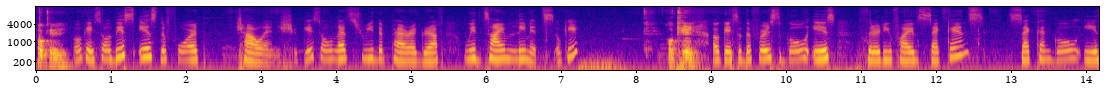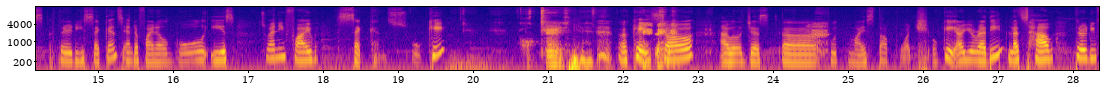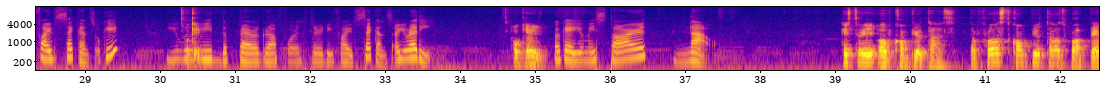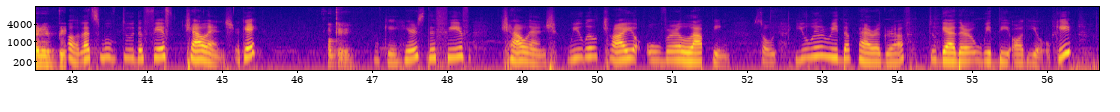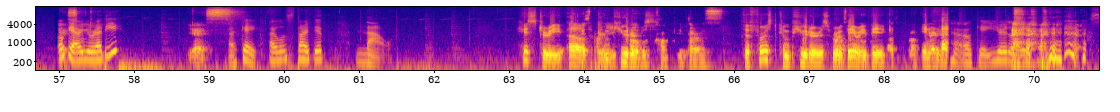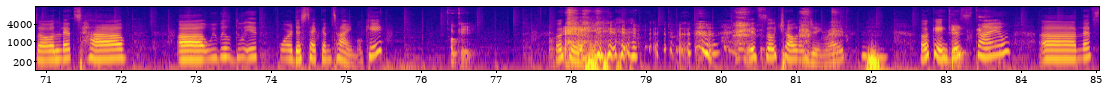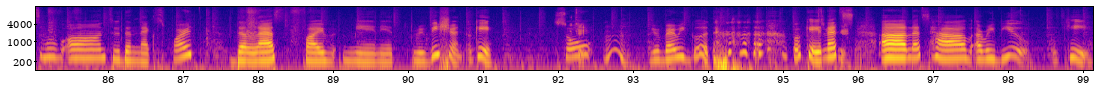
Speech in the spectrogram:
Okay. Okay, so this is the fourth challenge. Okay, so let's read the paragraph with time limits. Okay, Okay. okay, so the first goal is 35 seconds, second goal is 30 seconds, and the final goal is 25 seconds. Okay, Okay. okay, so I will just uh, put my stopwatch. Okay, are you ready? Let's have 35 seconds. Okay. You will Okay. read the paragraph for 35 seconds. Are you ready? Okay. Okay, you may start now. History of computers. The first computers were very big. Oh, let's move to the fifth challenge, okay? Okay. Okay, here's the fifth challenge. We will try overlapping. So, you will read the paragraph together with the audio, okay? Okay, Yes, are you okay. ready? Yes. Okay, I will start it now. History of History computers. Of computers. The first computers were very big. In fact, okay, you're late. so, let's have uh we will do it for the second time, okay? Okay. Okay. it's so challenging, right? okay, Okay. this time, uh, let's move on to the next part, the last five minute revision. Okay. So, mm, you're very good. okay, let's uh, let's have a review. Okay.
